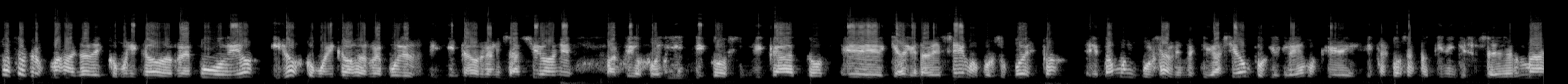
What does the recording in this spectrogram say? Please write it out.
Nosotros, más allá del comunicado de repudio y los comunicados de repudio de distintas organizaciones, partidos políticos, sindicatos, eh, que agradecemos, por supuesto, eh, vamos a impulsar la investigación porque creemos que estas cosas no tienen que suceder más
